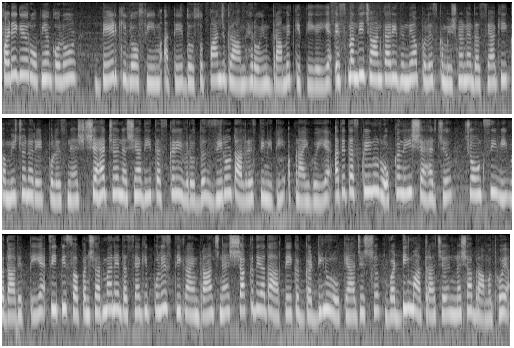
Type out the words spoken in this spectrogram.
ਫੜੇ ਗਏ ਆਰੋਪੀਆਂ ਕੋਲੋਂ 1.5 ਕਿਲੋ ਫੀਮ ਅਤੇ 205 ਗ੍ਰਾਮ ਹੈਰੋਇਨ ਬਰਾਮਦ ਕੀਤੀ ਗਈ ਹੈ। ਇਸ ਸੰਬੰਧੀ ਜਾਣਕਾਰੀ ਦਿੰਦਿਆਂ ਪੁਲਿਸ ਕਮਿਸ਼ਨਰ ਨੇ ਦੱਸਿਆ ਕਿ ਕਮਿਸ਼ਨਰੇਟ ਪੁਲਿਸ ਨੇ ਸ਼ਹਿਰ 'ਚ ਨਸ਼ਿਆਂ ਦੀ ਤਸਕਰੀ ਵਿਰੁੱਧ ਜ਼ੀਰੋ ਟਾਲਰੈਂਸ ਦੀ ਨੀਤੀ ਅਪਣਾਈ ਹੋਈ ਹੈ ਅਤੇ ਤਸਕਰੀ ਨੂੰ ਰੋਕਣ ਲਈ ਸ਼ਹਿਰ 'ਚ ਚੌਕਸੀ ਵੀ ਵਧਾ ਦਿੱਤੀ ਹੈ। ਸੀਪੀ ਸਵਪਨ ਸ਼ਰਮਾ ਨੇ ਦੱਸਿਆ ਕਿ ਪੁਲਿਸ ਦੀ ਕ੍ਰਾਈਮ ਬ੍ਰਾਂਚ ਨੇ ਸ਼ੱਕ ਦੇ ਆਧਾਰ ਤੇ ਇੱਕ ਗੱਡੀ ਨੂੰ ਰੋਕਿਆ ਜਿਸ 'ਚ ਵੱਡੀ ਮਾਤਰਾ 'ਚ ਨਸ਼ਾ ਬਰਾਮਦ ਹੋਇਆ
